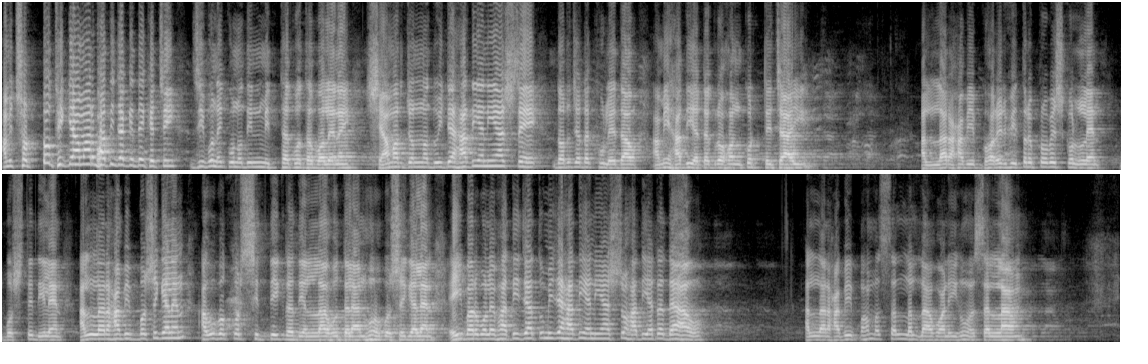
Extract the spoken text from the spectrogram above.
আমি ছোট্ট থেকে আমার ভাতিজাকে দেখেছি, জীবনে কোনোদিন মিথ্যা কথা বলে নাই। সে আমার জন্য দুইটা হাদিয়া নিয়ে আসছে, দরজাটা খুলে দাও, আমি হাদিয়াটা গ্রহণ করতে চাই। আল্লাহর হাবিব ঘরের ভিতরে প্রবেশ করলেন। বসতে দিলেন, আল্লাহর হাবিব বসে গেলেন, আবু বক্কর সিদ্দিক তাআলা আনহু বসে গেলেন। এইবার বলে, ভাতিজা, তুমি যে হাদিয়া নিয়ে আসছো, হাদিয়াটা দাও। আল্লাহর হাবিব মোহাম্মদ সাল্লাল্লাহু আলাইহি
